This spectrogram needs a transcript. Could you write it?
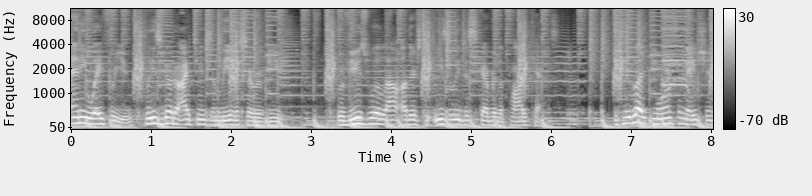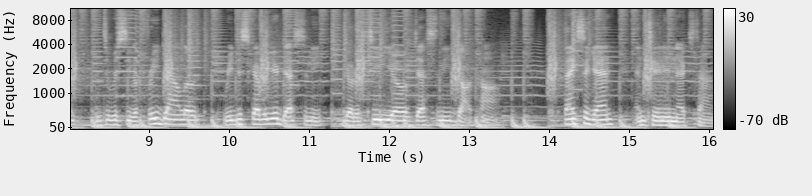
any way for you please go to itunes and leave us a review reviews will allow others to easily discover the podcast if you'd like more information and to receive a free download, rediscover your destiny, go to ceofdestiny.com. Thanks again and tune in next time.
